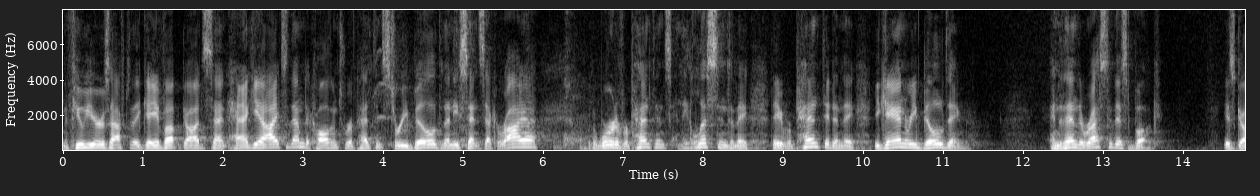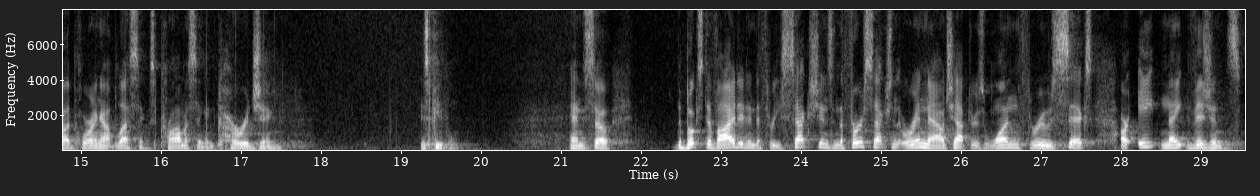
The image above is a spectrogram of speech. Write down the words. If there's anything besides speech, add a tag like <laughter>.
And a few years after they gave up, God sent Haggai to them to call them to repentance, to rebuild. And then he sent Zechariah with a word of repentance, and they listened and they, they repented and they began rebuilding. And then the rest of this book is God pouring out blessings, promising, encouraging his people. And so the book's divided into three sections. And the first section that we're in now, chapters 1 through 6, are eight night visions.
